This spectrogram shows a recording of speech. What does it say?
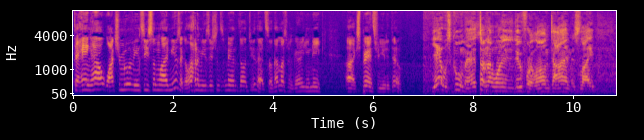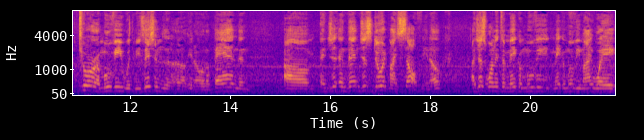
to hang out, watch your movie, and see some live music. A lot of musicians and bands don't do that, so that must have been a very unique uh, experience for you to do. Yeah, it was cool, man. It's something I wanted to do for a long time. It's like tour a movie with musicians and uh, you know and a band and um, and ju- and then just do it myself. You know, I just wanted to make a movie, make a movie my way,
